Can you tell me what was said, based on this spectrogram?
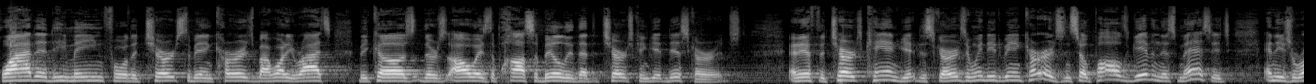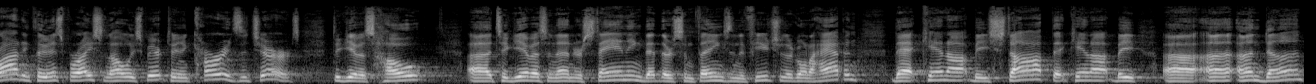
Why did he mean for the church to be encouraged by what he writes? Because there's always the possibility that the church can get discouraged. And if the church can get discouraged, then we need to be encouraged. And so Paul's given this message, and he's writing through inspiration of the Holy Spirit to encourage the church, to give us hope, uh, to give us an understanding that there's some things in the future that are going to happen that cannot be stopped, that cannot be uh, undone,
